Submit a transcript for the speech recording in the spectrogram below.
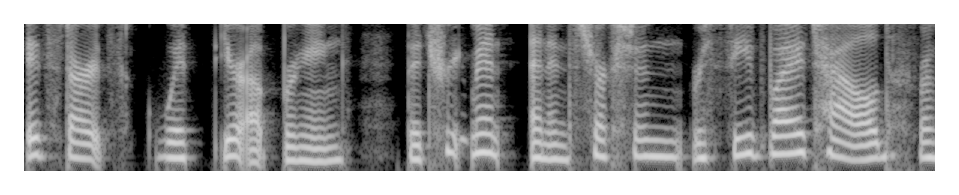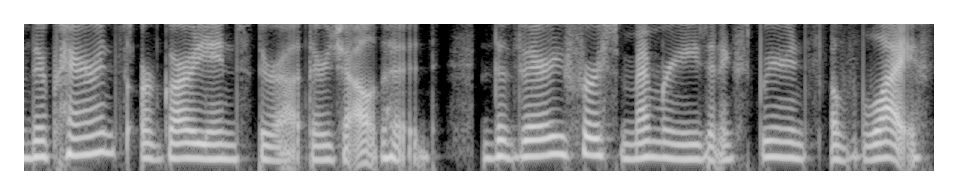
it starts with your upbringing, the treatment and instruction received by a child from their parents or guardians throughout their childhood. The very first memories and experience of life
